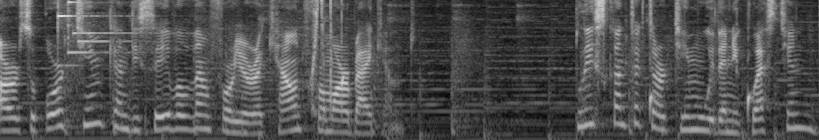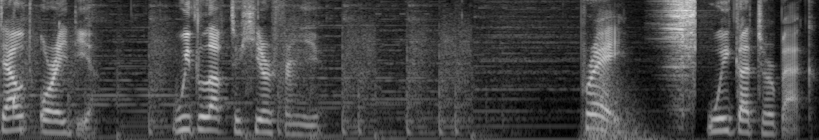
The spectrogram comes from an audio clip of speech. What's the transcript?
our support team can disable them for your account from our backend. Please contact our team with any question, doubt or idea. We'd love to hear from you. Prey, we got your back.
